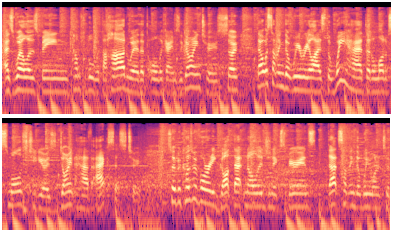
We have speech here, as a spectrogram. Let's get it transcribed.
as well as being comfortable with the hardware that all the games are going to. So that was something that we realized that we had that a lot of smaller studios don't have access to. So because we've already got that knowledge and experience, that's something that we wanted to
